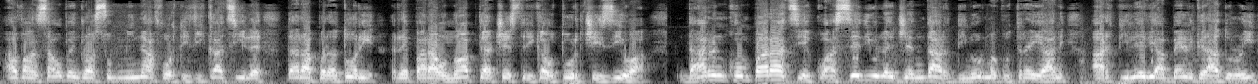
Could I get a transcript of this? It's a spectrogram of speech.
avansau pentru a submina fortificațiile, dar apărătorii reparau noaptea ce stricau turcii ziua. Dar în comparație cu asediul legendar din urmă cu trei ani, artileria Belgradului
